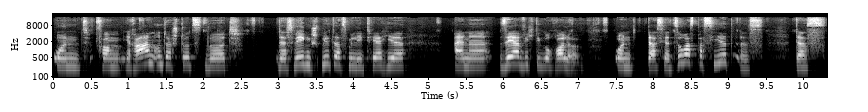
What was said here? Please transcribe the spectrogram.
und vom Iran unterstützt wird. Deswegen spielt das Militär hier eine sehr wichtige Rolle. Und dass jetzt sowas passiert ist, dass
